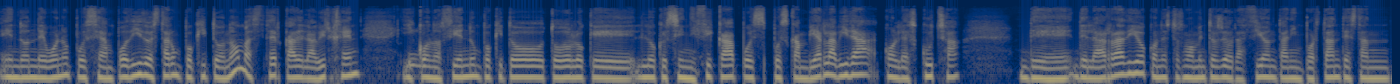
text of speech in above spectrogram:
en donde bueno pues se han podido estar un poquito no más cerca de la Virgen y conociendo un poquito todo lo que lo que significa pues pues cambiar la vida con la escucha de, de, la radio con estos momentos de oración tan importantes, tan,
